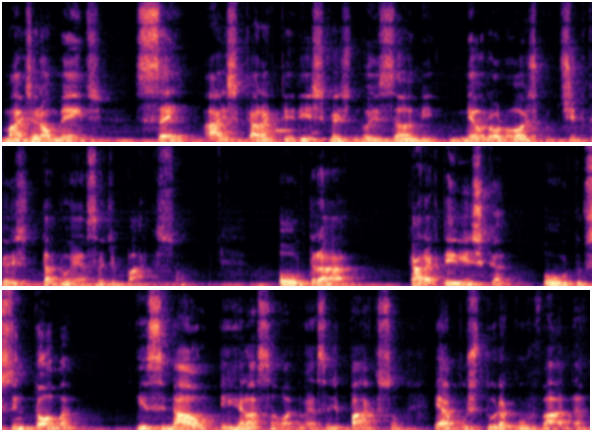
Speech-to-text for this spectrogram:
mas geralmente sem as características no exame neurológico típicas da doença de Parkinson. Outra característica, outro sintoma e sinal em relação à doença de Parkinson é a postura curvada.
